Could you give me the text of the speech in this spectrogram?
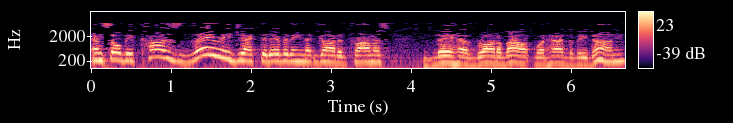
And so, because they rejected everything that God had promised, they have brought about what had to be done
